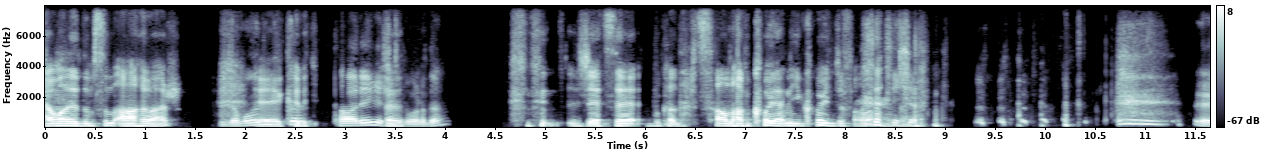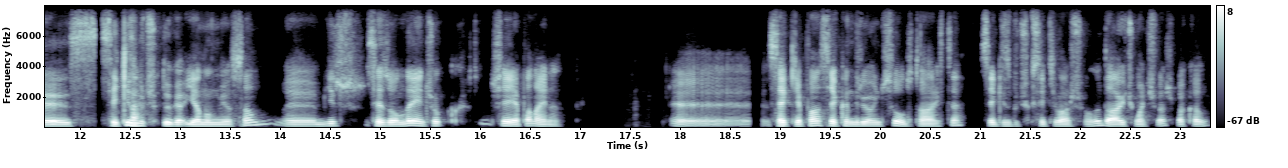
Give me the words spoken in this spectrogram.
Jamal Adams'ın ahı var. Jamal Ee, kırk- tarihe geçti Evet. bu arada. Jets'e bu kadar sağlam koyan ilk oyuncu falan. Ee, 8.5'tu yanılmıyorsam. Ee, bir sezonda en çok şey yapan aynen. Ee, sek yapan secondary oyuncusu oldu tarihte. 8.5 seki var şu anda. Daha 3 maç var. Bakalım.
